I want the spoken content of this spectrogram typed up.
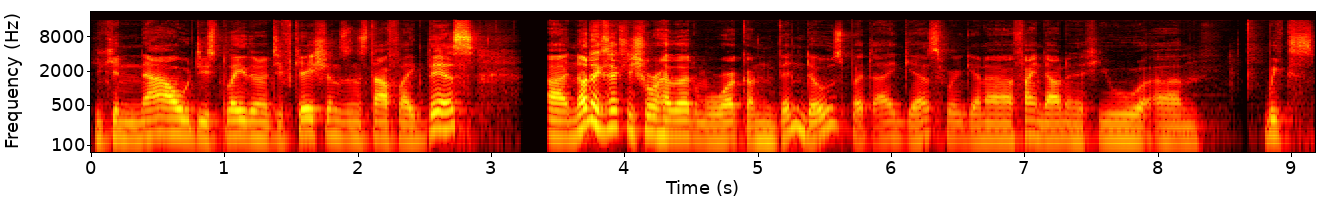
you can now display the notifications and stuff like this. Uh, not exactly sure how that will work on Windows, but I guess we're gonna find out in a few um, weeks.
